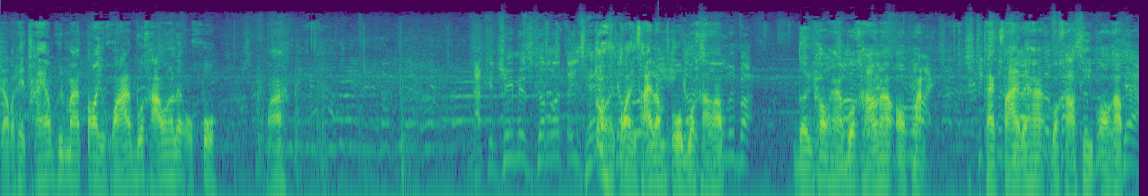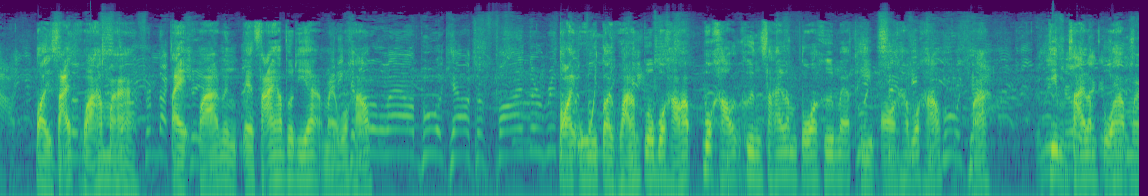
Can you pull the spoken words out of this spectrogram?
จากประเทศไทยครับขึ้นมาต่อยขวาบัวขาวเขาเลยโอ้โหมาต่อยต่อยซ้ายลำตัวบัวขาวครับ เดินเข้าหาบัวขาวนะออกหมัด แท็กซ้ายไปฮะบัวขาวถีบออกครับ ต่อยซ้ายขวามาเตะขวาหนึ่งเตะซ้ายครับตัวทีฮะแหมบัวขาวต่อยอุ้ยต่อยขวาลำตัวบัวขาวครับบัวขาวคืนซ้ายลำตัวคืนมาถีบออกครับบัวขาวมาจิ้มซ้ายลำตัวครับมา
